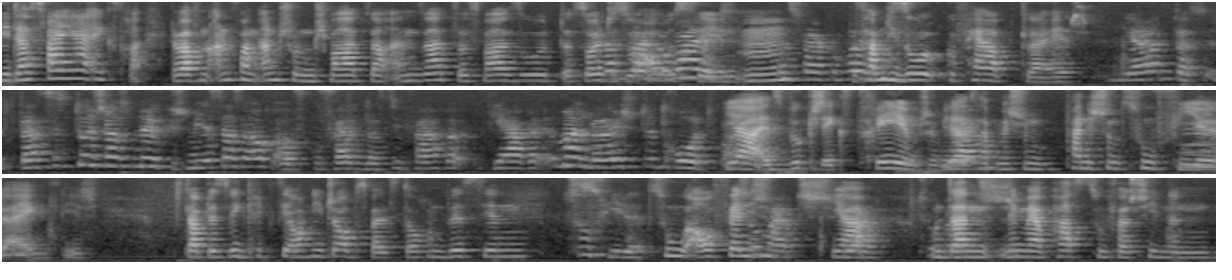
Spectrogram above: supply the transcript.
Nee, das war ja extra. Da war von Anfang an schon ein schwarzer Ansatz. Das war so, das sollte Das so aussehen. Mhm. Das das haben die so gefärbt gleich. Ja, das, das ist durchaus möglich. Mir ist das auch aufgefallen, dass die Haare, die Haare immer leuchtend rot waren. Ja, also wirklich extrem schon wieder. Ja. Das hat mir schon, fand ich schon zu viel Mhm. eigentlich. Ich glaube, deswegen kriegt sie auch nie Jobs, weil es doch ein bisschen zu viel. zu auffällig Too much. Ja. too und dann nicht mehr passt zu verschiedenen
